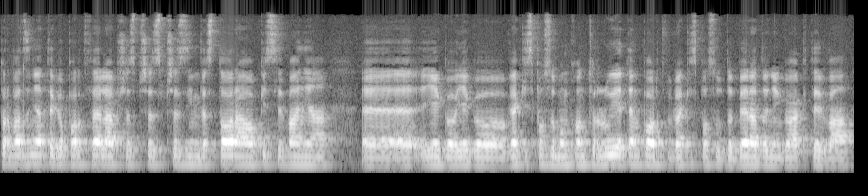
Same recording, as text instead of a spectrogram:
prowadzenia tego portfela przez, przez, przez inwestora, opisywania e, jego, jego, w jaki sposób on kontroluje ten portfel, w jaki sposób dobiera do niego aktywa.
